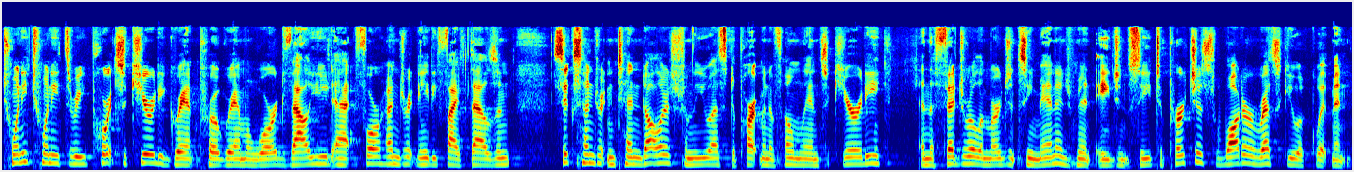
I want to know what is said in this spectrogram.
2023 Port Security Grant Program Award valued at $485,610 from the U.S. Department of Homeland Security and the Federal Emergency Management Agency to purchase water rescue equipment,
